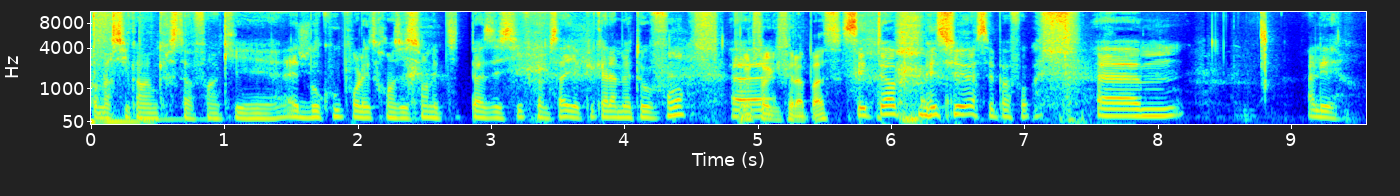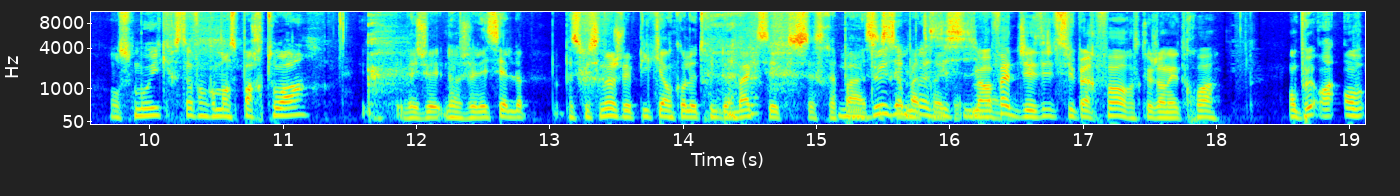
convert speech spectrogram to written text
Je remercie quand même Christophe hein, qui aide beaucoup pour les transitions, les petites passes décisives comme ça, il n'y a plus qu'à la mettre au fond. Pour une Euh, fois qu'il fait la passe. C'est top, messieurs, c'est pas faux. Euh, allez, on se mouille. Christophe, on commence par toi. Eh ben, je vais, non, je vais laisser le- parce que sinon je vais piquer encore le truc de Max et que ce serait pas. ce serait Deuxième pas passe très- décisive. Mais en fait, j'hésite super fort, parce que j'en ai trois. On peut, on- on-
